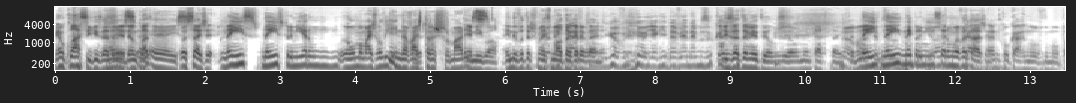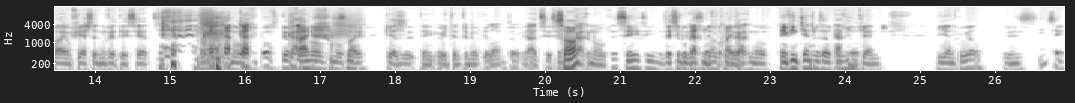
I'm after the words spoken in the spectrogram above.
É um clássico, exatamente. É, isso, é um clássico. É, isso. Ou seja, nem isso, nem isso para mim era um, uma mais-valia. Ainda vais transformar é isso. É igual. Ainda vou transformar isso numa autocaravana. Eu, e a Guida vendemos o carro. Exatamente, ele, ele nem carro tem. Não, nem, nem, nem para mim isso era uma vantagem. Ando com o carro novo do meu pai, um Fiesta 97. carro novo, carro novo, do carro novo do meu pai. Que é de, tem 80 mil quilómetros. Há de ser sempre Só? um carro novo. Sim, sim. Mas é sempre um carro novo. É um carro novo. Tem 20 anos, mas é o carro 20 novo. 20 anos. E ando com ele. Por isso. Sim.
